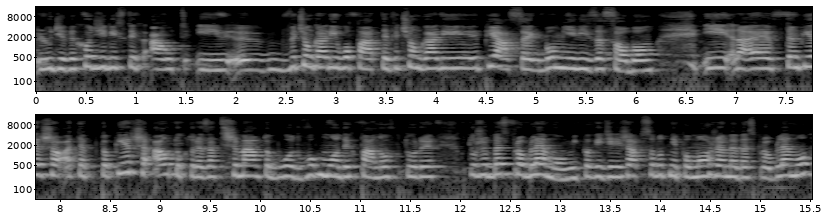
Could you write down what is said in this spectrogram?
ludzie wychodzili z tych aut i wyciągali łopaty, wyciągali piasek, bo mieli ze sobą. I w tym pierwsze, a te, to pierwsze auto, które zatrzymałam, to było dwóch młodych panów, który, którzy bez problemu mi powiedzieli, że absolutnie pomożemy bez problemu.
